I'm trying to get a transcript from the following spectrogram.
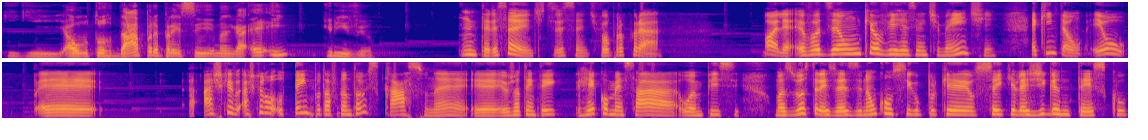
que, que autor dá pra, pra esse mangá é incrível. Interessante, interessante. Vou procurar. Olha, eu vou dizer um que eu vi recentemente. É que então, eu. É, acho que, acho que o tempo tá ficando tão escasso, né? É, eu já tentei recomeçar o One Piece umas duas, três vezes e não consigo porque eu sei que ele é gigantesco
